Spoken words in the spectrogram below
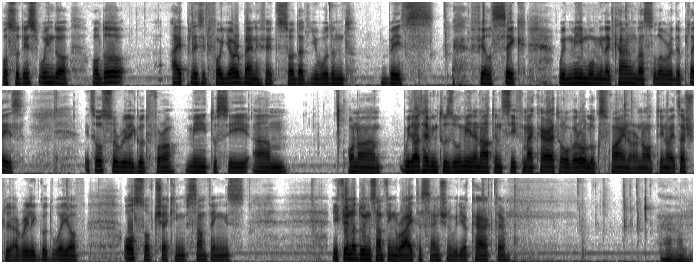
Also this window although I place it for your benefit so that you wouldn't be feel sick with me moving the canvas all over the place it's also really good for me to see um, on a without having to zoom in and out and see if my character overall looks fine or not you know it's actually a really good way of also of checking if something is if you're not doing something right essentially with your character um,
